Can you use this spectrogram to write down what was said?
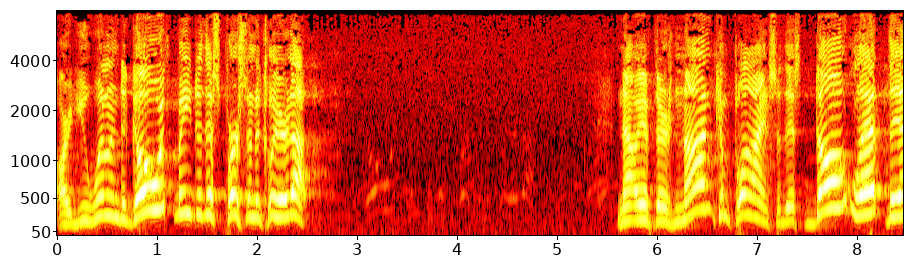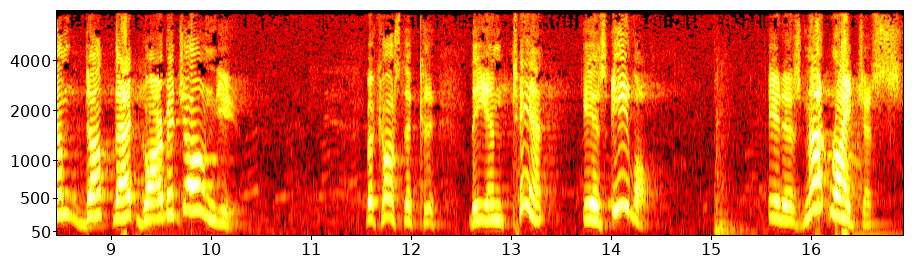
are you willing to go with me to this person to clear it up? Now, if there's non-compliance to this, don't let them dump that garbage on you. Because the, the intent is evil. It is not righteous.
